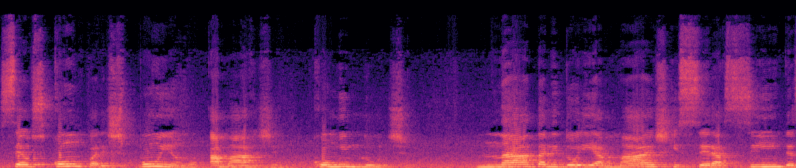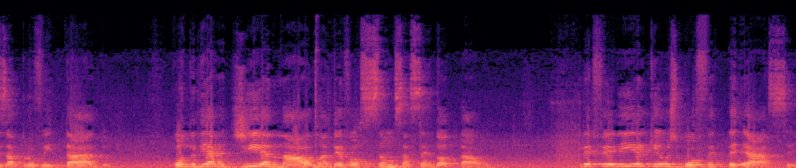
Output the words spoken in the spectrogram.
Seus cômpares punham-no à margem, como inútil. Nada lhe doía mais que ser assim desaproveitado, quando lhe ardia na alma a devoção sacerdotal. Preferia que os bofeteassem,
